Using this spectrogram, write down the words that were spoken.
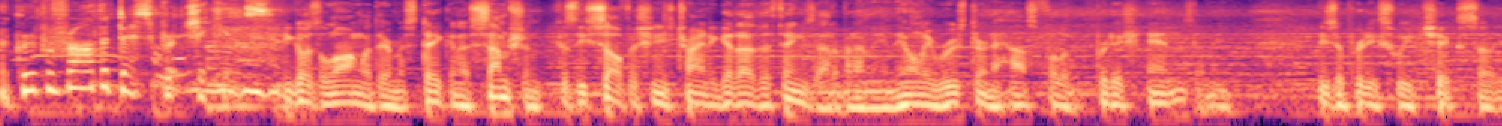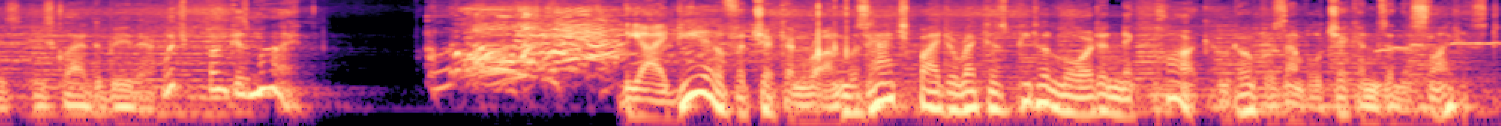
A group of rather desperate chickens. He goes along with their mistaken assumption because he's selfish and he's trying to get other things out of it. I mean, the only rooster in a house full of British hens. I mean, these are pretty sweet chicks, so he's, he's glad to be there. Which bunk is mine? The idea for Chicken Run was hatched by directors Peter Lord and Nick Park, who don't resemble chickens in the slightest.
